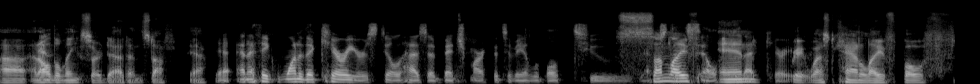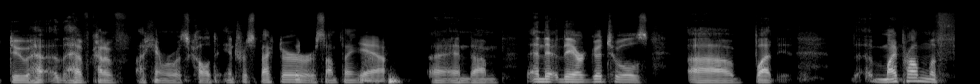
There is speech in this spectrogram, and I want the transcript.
Uh, and, and, all the links are dead and stuff. Yeah. Yeah. And I think one of the carriers still has a benchmark that's available to Sun Life and Great West Canada Life both do ha- have kind of, I can't remember what's called, introspector or something. Yeah. Uh, and, um, and they are good tools. Uh, but my problem with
